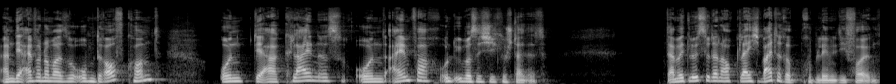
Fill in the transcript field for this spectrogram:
ähm, der einfach nochmal so oben drauf kommt und der klein ist und einfach und übersichtlich gestaltet. Damit löst du dann auch gleich weitere Probleme, die folgen.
